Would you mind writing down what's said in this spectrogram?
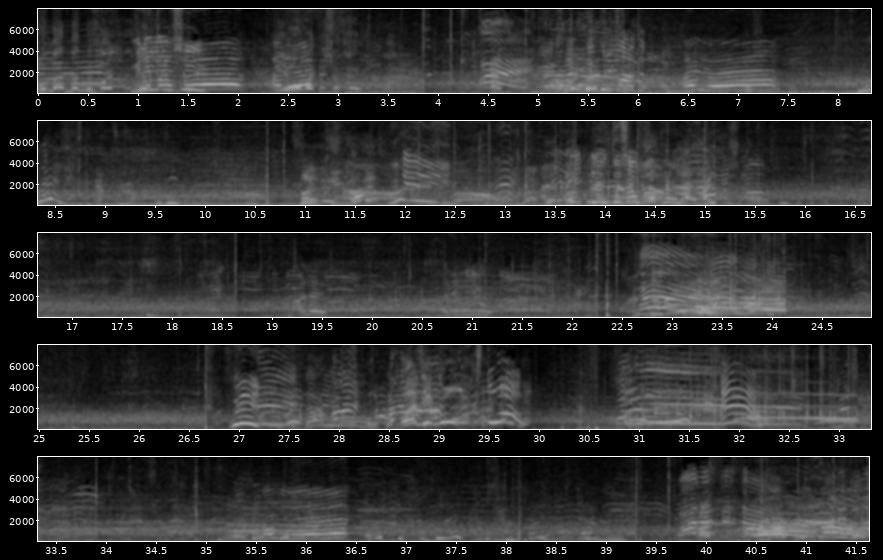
Roman, va Mets les mains dessus. Allez, on va t'échauffer T'es gourmande. Allez, Oui. Allez, le deuxième frappeur là. Allez. Allez. Rio. Oui Vas-y, cours, lance-toi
